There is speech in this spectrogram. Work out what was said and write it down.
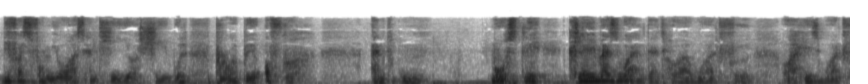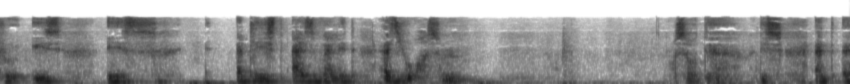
differs from yours, and he or she will probably offer and mostly claim as well that her worldview or his worldview is is at least as valid as yours. Hmm? So the, this and uh,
